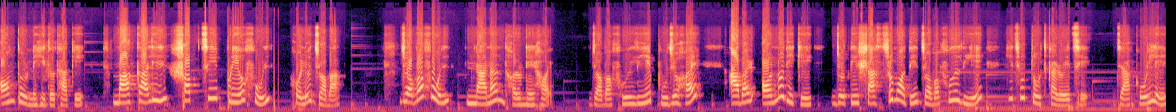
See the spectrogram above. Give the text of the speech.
অন্তর্নিহিত থাকে। মা কালীর সবচেয়ে প্রিয় ফুল হলো জবা। জবা ফুল নানান ধরনের হয়। জবা ফুল দিয়ে পুজো হয়, আবার অন্যদিকে জ্যোতিষশাস্ত্র মতে জবা ফুল দিয়ে কিছু টোটকা রয়েছে, যা করলে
